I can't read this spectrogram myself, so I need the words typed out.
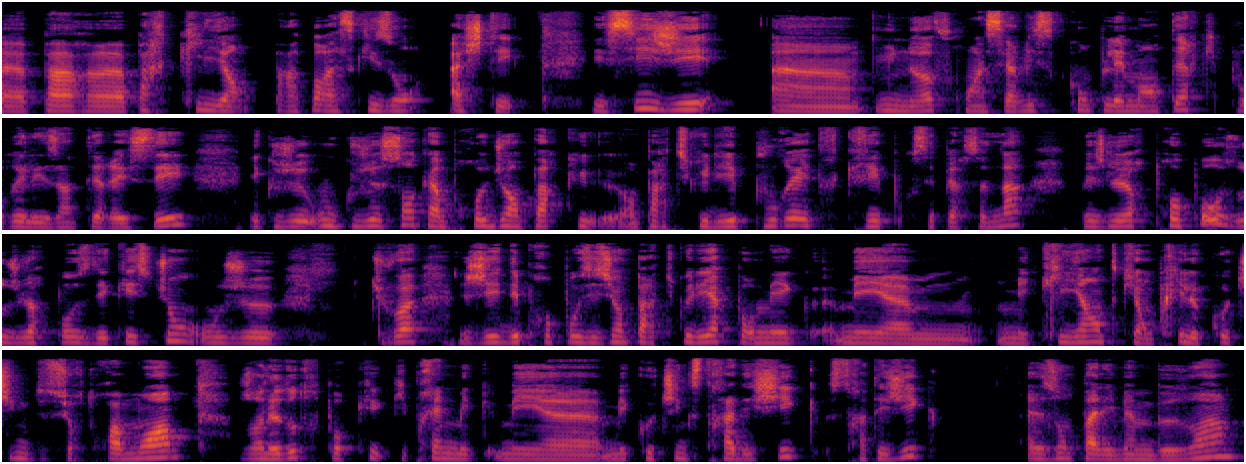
euh, par euh, par client par rapport à ce qu'ils ont acheté. Et si j'ai un, une offre ou un service complémentaire qui pourrait les intéresser et que je ou que je sens qu'un produit en, en particulier pourrait être créé pour ces personnes-là, mais je leur propose ou je leur pose des questions ou je tu vois, j'ai des propositions particulières pour mes mes euh, clientes qui ont pris le coaching sur trois mois. J'en ai d'autres pour qui, prennent mes mes, mes coachings stratégiques stratégiques. Elles ont pas les mêmes besoins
